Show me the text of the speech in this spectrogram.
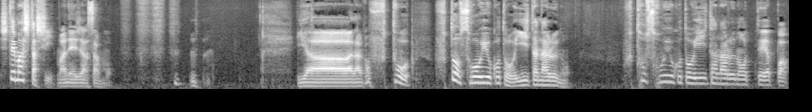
してましたし、マネージャーさんも。いやー、なんかふと、ふとそういうことを言いたなるの。ふとそういうことを言いたなるのってやっぱ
